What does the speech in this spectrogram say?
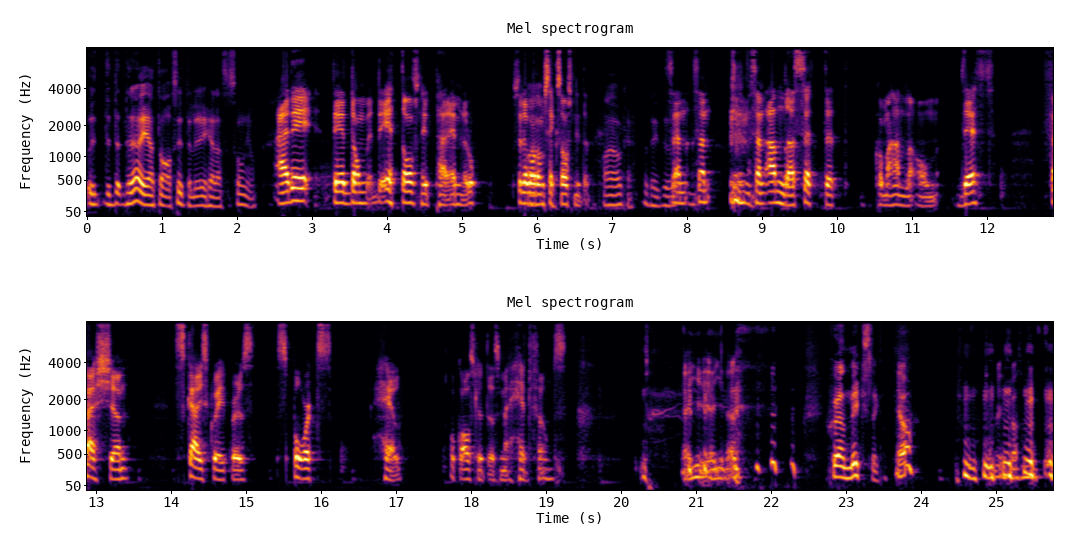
Det, det, det där är ett avsnitt eller är det hela säsongen? Nej, det är, det, är de, det är ett avsnitt per ämne då. Så det var Ja, de sex avsnitten. Okej. Jag tänkte... Sen, sen, sen andra sättet kommer handla om death, fashion, skyscrapers, sports, health och avslutas med headphones. Jag, jag gillar det. Skön mix liksom. Ja, det blir bra som helst.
